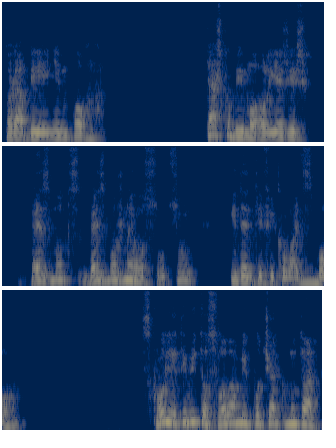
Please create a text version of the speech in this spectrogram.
ktorá by ním pohla. Ťažko by mohol Ježiš bezmoc, bezbožného sudcu identifikovať s Bohom. Skôr je týmito slovami počiarknutá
